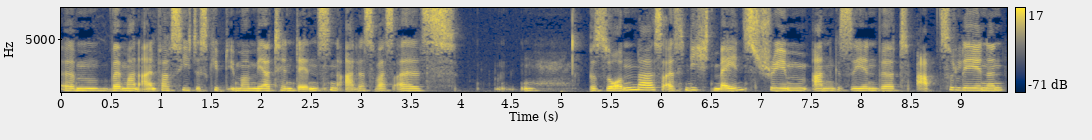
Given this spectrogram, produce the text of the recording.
ähm, wenn man einfach sieht, es gibt immer mehr Tendenzen, alles, was als besonders als nicht Mainstream angesehen wird, abzulehnen,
